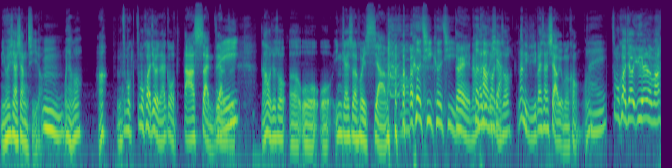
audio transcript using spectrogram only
你会下象棋哦？”嗯，我想说啊，怎么这么这么快就有人来跟我搭讪这样子？哎然后我就说：“呃，我我应该算会下吧。哦，客气客气，对，然后他就。跟我讲说：“那你礼拜三下午有没有空？”我说哎，：“这么快就要约了吗？”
